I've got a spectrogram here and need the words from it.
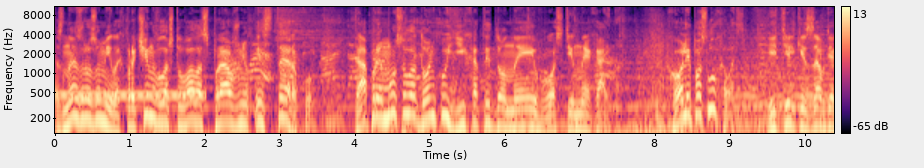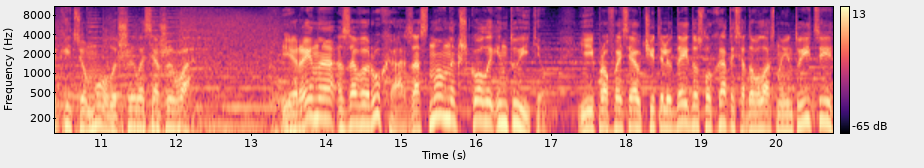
з незрозумілих причин влаштувала справжню істерику та примусила доньку їхати до неї в гості негайно. Холі послухалась і тільки завдяки цьому лишилася жива. Ірина Заверуха, засновник школи інтуїтів. Її професія вчити людей дослухатися до власної інтуїції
